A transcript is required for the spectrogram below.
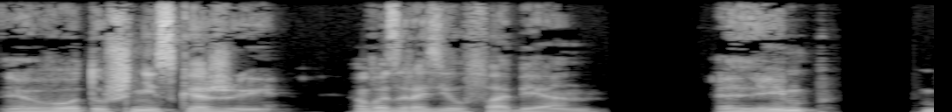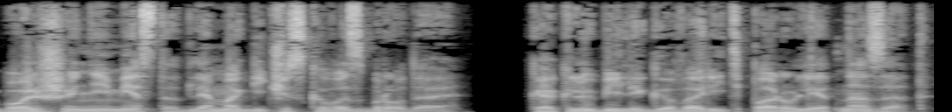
Вот уж не скажи, возразил Фабиан. Лимп больше не место для магического сброда, как любили говорить пару лет назад.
